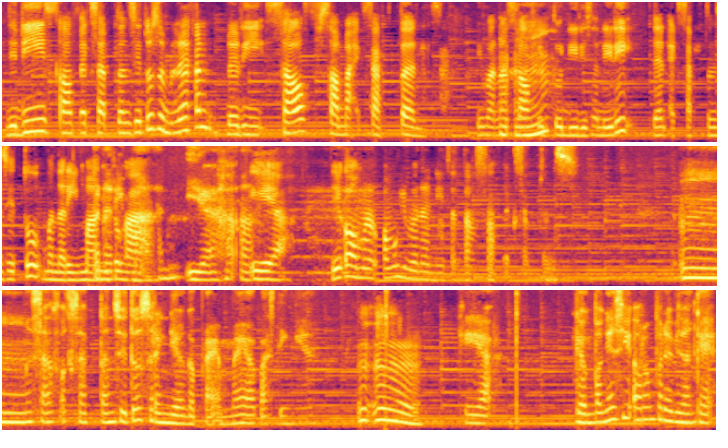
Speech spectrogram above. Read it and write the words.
Jadi self acceptance itu sebenarnya kan dari self sama acceptance. Di mana self Mhm. itu diri sendiri dan acceptance itu menerima gitu kan. Penerimaan. Iya. ha-ha. Iya. Jadi kalau menurut kamu gimana nih tentang self acceptance? Hmm, self acceptance itu sering dianggap remeh ya pastinya. Mm-mm. Kayak gampangnya sih orang pada bilang kayak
